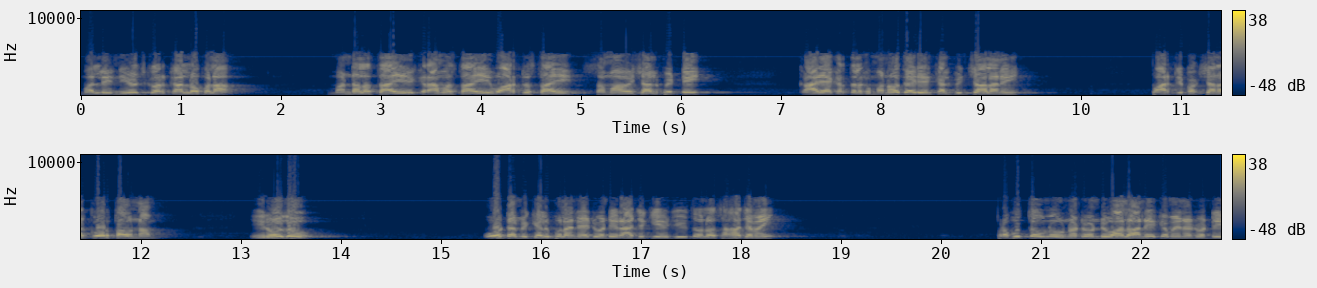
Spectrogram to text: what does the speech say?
మళ్ళీ నియోజకవర్గాల లోపల మండల స్థాయి గ్రామ స్థాయి వార్డు స్థాయి సమావేశాలు పెట్టి కార్యకర్తలకు మనోధైర్యం కల్పించాలని పార్టీ పక్షాన కోరుతా ఉన్నాం. ఈరోజు ఓటమి గెలుపులు అనేటువంటి రాజకీయ జీవితంలో సహజమై ప్రభుత్వంలో ఉన్నటువంటి వాళ్ళు అనేకమైనటువంటి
